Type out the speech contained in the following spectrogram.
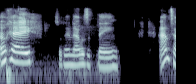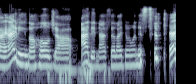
okay. So then that was a thing. I'm tired. I ain't even gonna hold y'all. I did not feel like doing this today.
